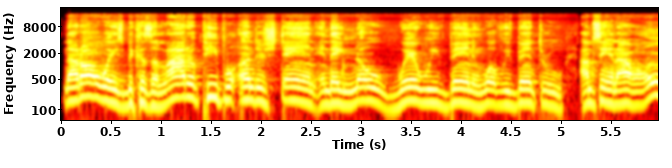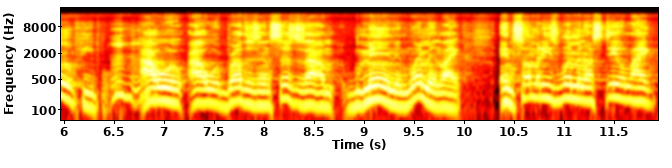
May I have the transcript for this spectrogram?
Not always, because a lot of people understand and they know where we've been and what we've been through. I'm saying our own people, Mm-hmm. our our brothers and sisters, our men and women, like, and some of these women are still like,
